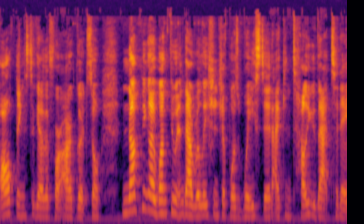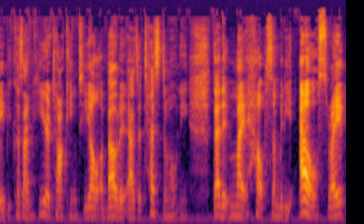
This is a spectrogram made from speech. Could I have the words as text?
all things together for our good. So nothing I went through in that relationship was wasted. I can tell you that today because I'm here talking to y'all about it as a testimony that it might help somebody else, right?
